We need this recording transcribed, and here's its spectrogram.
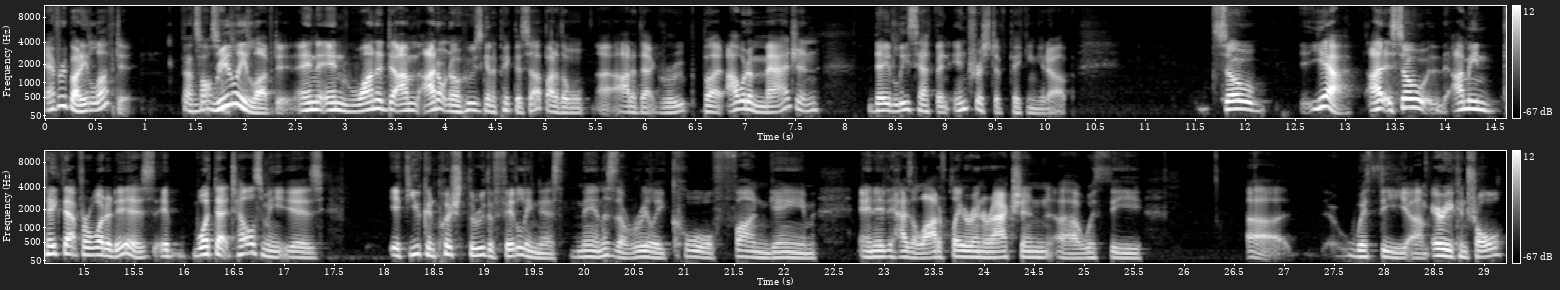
everybody loved it. That's awesome. Really loved it and and wanted to. I'm, I don't know who's going to pick this up out of the uh, out of that group, but I would imagine they at least have an interest of picking it up. So yeah, I so I mean, take that for what it is. If what that tells me is if you can push through the fiddliness, man, this is a really cool, fun game, and it has a lot of player interaction uh, with the uh, with the um, area control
